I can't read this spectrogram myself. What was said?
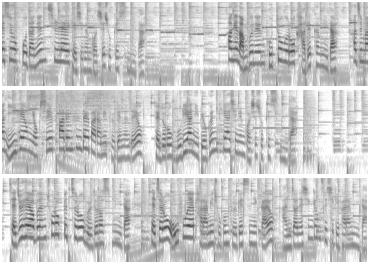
해수욕보다는 실내에 계시는 것이 좋겠습니다. 황해 남부는 보통으로 가득합니다. 하지만 이 해역 역시 빠른 흔들바람이 불겠는데요. 되도록 무리한 입욕은 피하시는 것이 좋겠습니다. 제주 해협은 초록빛으로 물들었습니다. 대체로 오후에 바람이 조금 불겠으니까요. 안전에 신경 쓰시기 바랍니다.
